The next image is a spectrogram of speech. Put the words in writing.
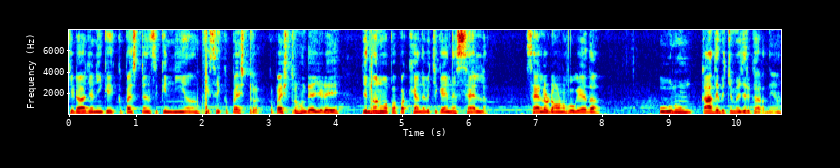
ਜਿਹੜਾ ਯਾਨੀ ਕਿ ਕਪੈਸਿਟੈਂਸ ਕਿੰਨੀ ਆ, ਕਿਸੇ ਕਪੈਸਿਟਰ ਕਪੈਸਿਟਰ ਹੁੰਦੇ ਆ ਜਿਹੜੇ ਜਿਨ੍ਹਾਂ ਨੂੰ ਆਪਾਂ ਪੱਖਿਆਂ ਦੇ ਵਿੱਚ ਕਹਿੰਦੇ ਸੈੱਲ। ਸੈੱਲ ਡਾਊਨ ਹੋ ਗਿਆ ਇਹਦਾ। ਉਹਨੂੰ ਕਾਦੇ ਵਿੱਚ ਮੇਜਰ ਕਰਦੇ ਆ?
